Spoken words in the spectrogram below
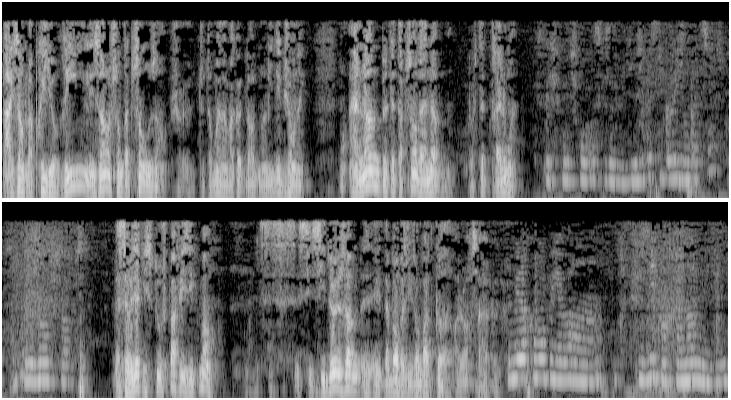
Par exemple, a priori, les anges sont absents aux anges, tout au moins dans, dans l'idée que j'en ai. Bon, un homme peut être absent d'un homme, ils peuvent être très loin. Je, je comprends ce que ça veut dire. Je sais pas si ils n'ont pas de sens. Ben, ça veut dire qu'ils se touchent pas physiquement. Si, si deux hommes, d'abord parce qu'ils n'ont pas de corps, alors ça. Mais alors comment peut y avoir un physique entre un homme et Dieu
